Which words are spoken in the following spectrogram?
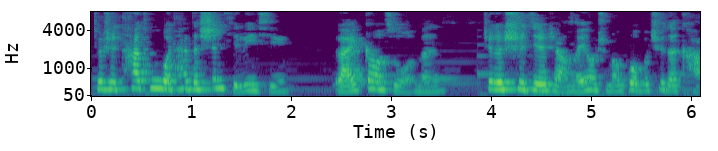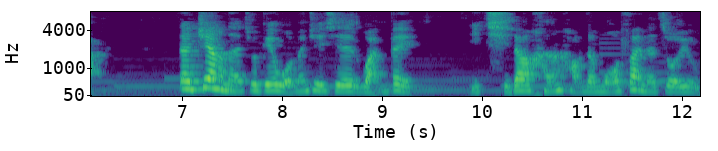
就是他通过他的身体力行来告诉我们。这个世界上没有什么过不去的坎儿，那这样呢，就给我们这些晚辈以起到很好的模范的作用，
